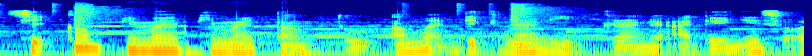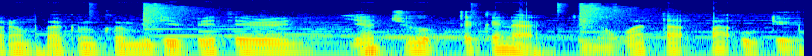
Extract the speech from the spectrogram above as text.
Sitcom Pimai Pimai Tang tu amat dikenali kerana adanya seorang pelakon komedi veteran yang cukup terkenal dengan watak Pak Uda.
